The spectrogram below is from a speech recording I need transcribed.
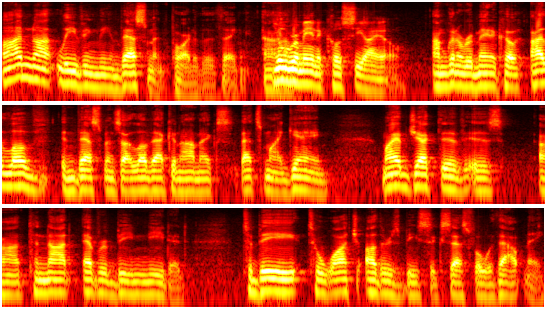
I'm not leaving the investment part of the thing. Uh, You'll remain a co-CIO. I'm going to remain a co. I love investments. I love economics. That's my game. My objective is uh, to not ever be needed, to be to watch others be successful without me,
